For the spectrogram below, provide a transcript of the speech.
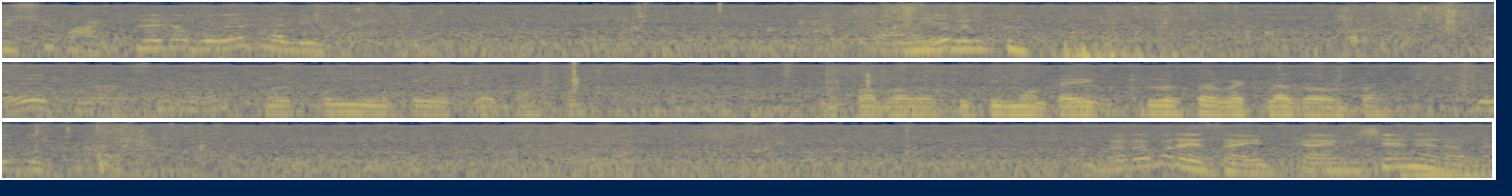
पिशवी फाटतोय का बघा खाली? पाणी भरपूर मोठे भेटले आता आता बघा किती मोठा एक किलोचा भेटला जवळपास. बरोबर आहे साईज काय विषय नाही दादा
